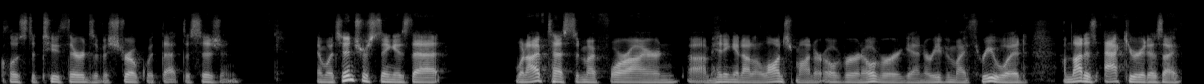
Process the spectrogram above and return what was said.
close to two thirds of a stroke with that decision. And what's interesting is that when I've tested my four iron, um, hitting it on a launch monitor over and over again, or even my three wood, I'm not as accurate as I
